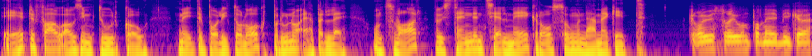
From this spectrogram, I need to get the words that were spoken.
eher der Fall als im Thurgau, meint der Politologe Bruno Eberle. Und zwar, weil es tendenziell mehr Grossunternehmen gibt. Größere Unternehmungen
